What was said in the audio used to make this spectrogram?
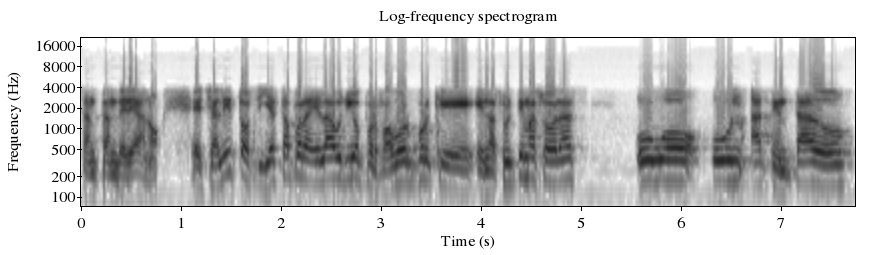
santandereano. Eh, Chalito, si ya está por ahí el audio, por favor, porque en las últimas horas hubo un atentado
